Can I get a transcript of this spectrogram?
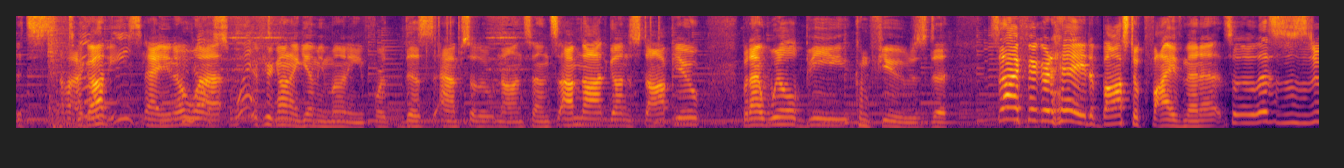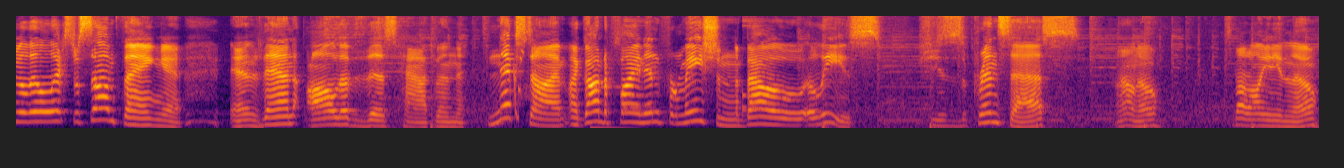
It's I got. easy. Hey, you know No what? sweat. If you're gonna give me money for this absolute nonsense, I'm not gonna stop you, but I will be confused. So I figured, hey, the boss took five minutes, so let's do a little extra something. And then all of this happened. Next time, I got to find information about Elise. She's a princess. I don't know. That's about all you need to know.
